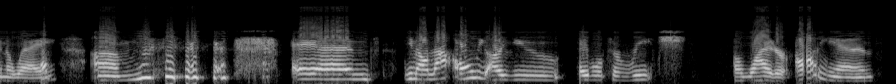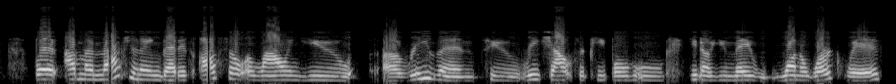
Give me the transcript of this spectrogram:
in a way. Um, and, you know, not only are you able to reach a wider audience, but I'm imagining that it's also allowing you a reason to reach out to people who, you know, you may want to work with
